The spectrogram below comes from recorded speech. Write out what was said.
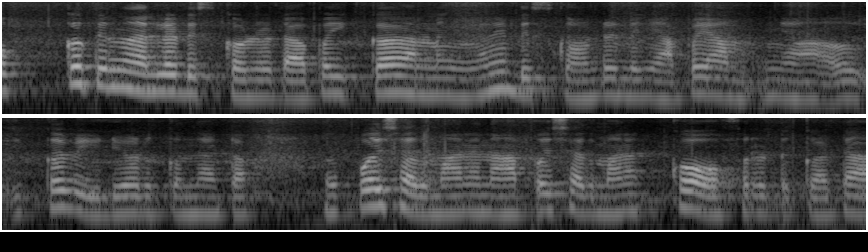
ഒക്കത്തിന് നല്ല ഡിസ്കൗണ്ട് കേട്ടോ. അപ്പോൾ ഇക്ക കാരണം ഇങ്ങനെ ഡിസ്കൗണ്ട് ഉണ്ട്. ഞാൻ അപ്പോൾ ഞാൻ- ഇക്ക വീഡിയോ എടുക്കുന്ന കേട്ടോ. മുപ്പത് ശതമാനം നാൽപ്പത് ശതമാനം ഒക്കെ ഓഫർ എടുക്കുക കേട്ടോ.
